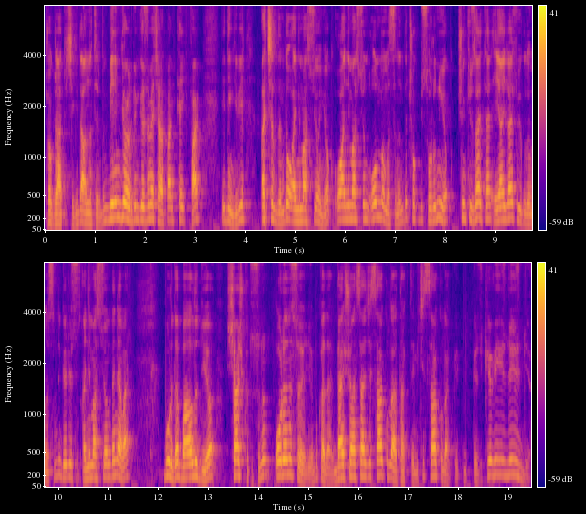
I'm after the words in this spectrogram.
çok rahat bir şekilde anlatırdım. Benim gördüğüm gözüme çarpan tek fark dediğim gibi açıldığında o animasyon yok. O animasyonun olmamasının da çok bir sorunu yok. Çünkü zaten AI Life uygulamasında görüyorsunuz. Animasyonda ne var? Burada bağlı diyor. Şarj kutusunun oranı söylüyor. Bu kadar. Ben şu an sadece sağ kulağa taktığım için sağ kulak gözüküyor ve %100 diyor.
